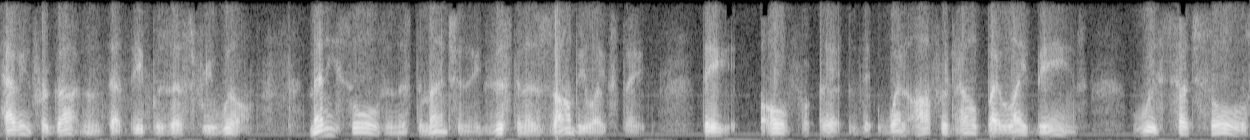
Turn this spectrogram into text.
having forgotten that they possess free will. Many souls in this dimension exist in a zombie-like state. They, oh, when offered help by light beings, with such souls,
